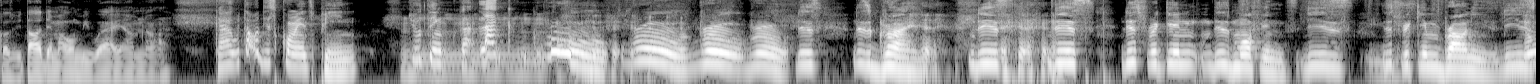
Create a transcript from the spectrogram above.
Because without them, I won't be where I am now. Guy, without this current pain, do you hmm. think like, bro, bro, bro, bro, this this grind, this this this freaking these muffins, these these freaking brownies, these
